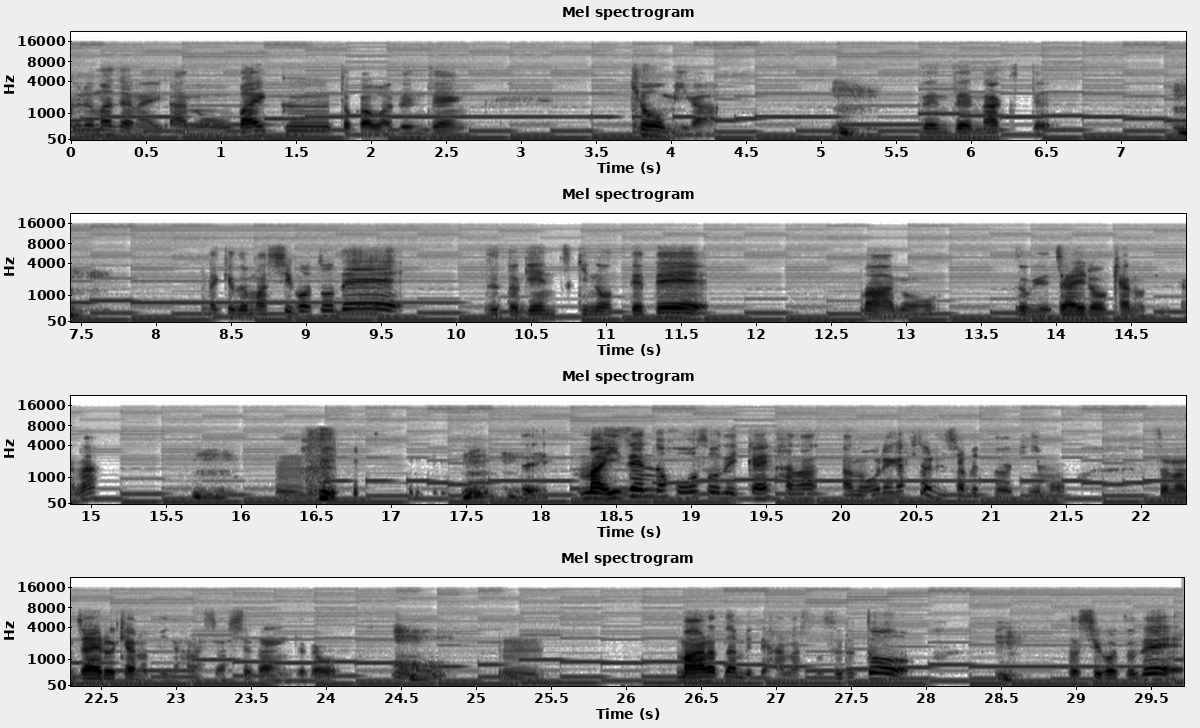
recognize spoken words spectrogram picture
車じゃない、あの、バイクとかは全然興味がた。全然なくて。うん。うん。だけどまあ仕事でずっと原付乗ってて、まああの、俗にジャイロキャノピーかな。うん。うん。うん。で、まあ以前の放送で一回話、あの、俺が一人で喋った時にも、そのジャイロキャノピーの話はしてたんやけど、うん。うん。まあ改めて話すとすると、うんと仕事で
